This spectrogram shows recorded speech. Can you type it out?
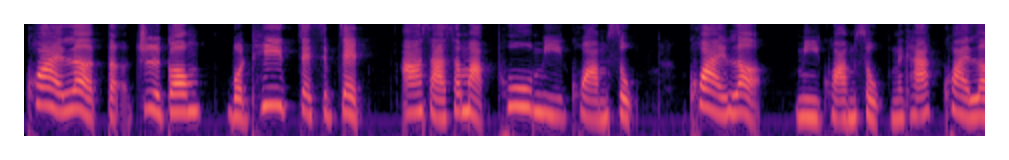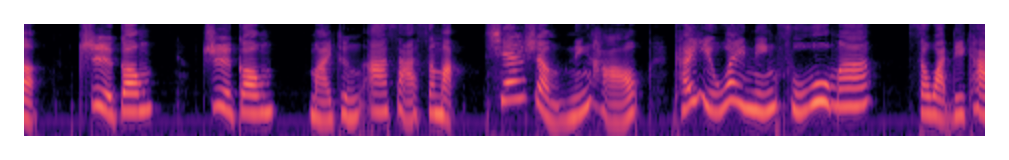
快乐的志工บทที่ 77 อาสาสมัครผู้มีความสุข 快乐มีความสุขนะคะ快乐志工志工หมายถึงอาสาสมัคร先生您好可以为您服务吗สวัสดีค่ะ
